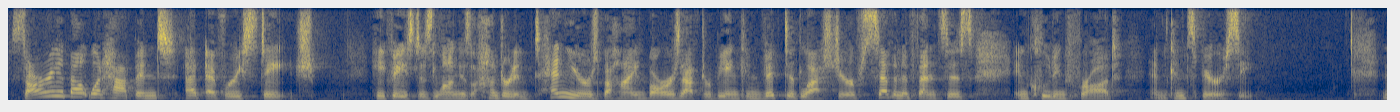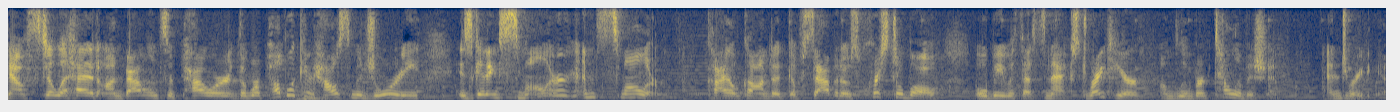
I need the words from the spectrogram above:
sorry about what happened at every stage. He faced as long as 110 years behind bars after being convicted last year of seven offenses, including fraud and conspiracy. Now, still ahead on balance of power, the Republican House majority is getting smaller and smaller. Kyle Kondik of Sabatos Crystal Ball will be with us next, right here on Bloomberg Television and Radio.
